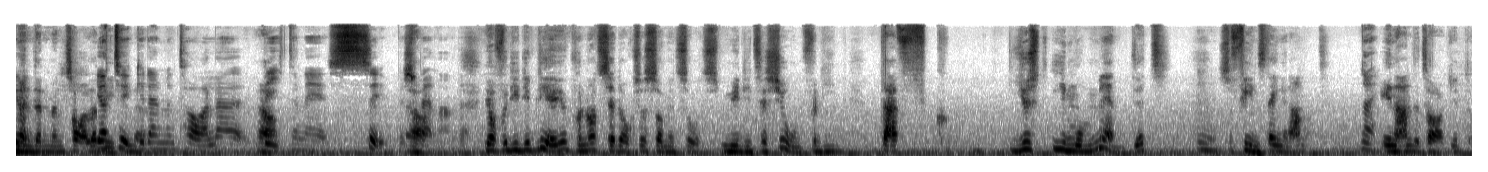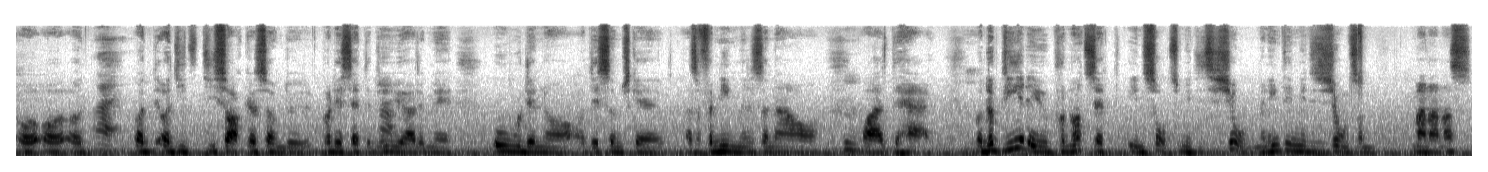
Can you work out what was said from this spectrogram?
Jag, men den mentala jag biten tycker där. den mentala Ja. biten är superspännande. Ja, för det blir ju på något sätt också som en sorts meditation. För där, just i momentet Mm. så finns det ingen annat Nej. än andetaget och, och, och, och, och de, de saker som du, på det sättet du Ja. gör det med orden och, och det som ska, alltså förnimmelserna och, Mm. och allt det här. Och då blir det ju på något sätt en sorts meditation, men inte en meditation som man annars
